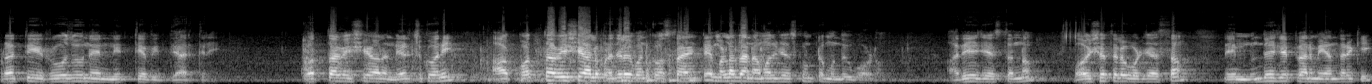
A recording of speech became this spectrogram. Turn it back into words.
ప్రతిరోజు నేను నిత్య విద్యార్థిని. కొత్త విషయాలు నేర్చుకొని ఆ కొత్త విషయాలు ప్రజలకు పనికొస్తాయంటే మళ్ళీ దాన్ని అమలు చేసుకుంటూ ముందుకు పోవడం. అదే చేస్తున్నాం భవిష్యత్తులో కూడా చేస్తాం. నేను ముందే చెప్పాను మీ అందరికీ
